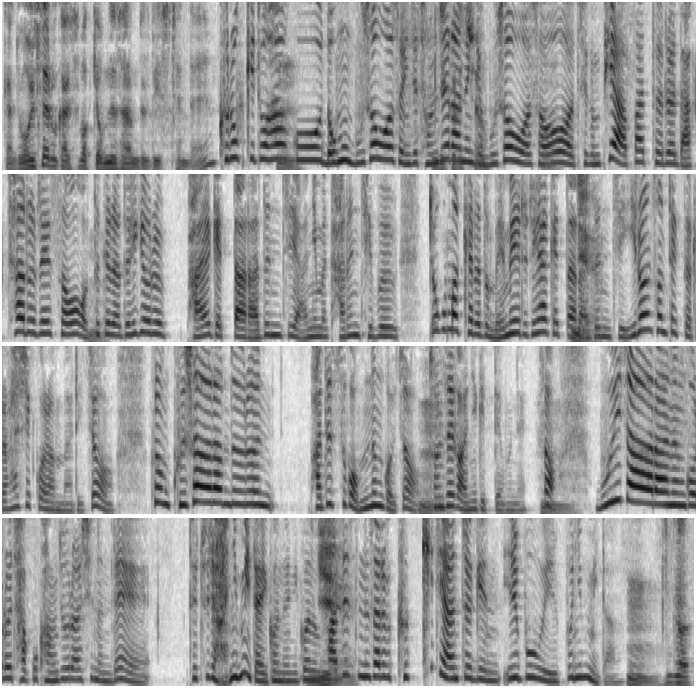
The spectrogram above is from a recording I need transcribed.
그러니까 월세로 갈 수밖에 없는 사람들도 있을 텐데. 그렇기도 하고 너무 무서워서 이제 전세라는 음. 그렇죠. 게 무서워서 지금 피해 아파트를 낙찰을 해서 음. 어떻게라도 해결을 봐야겠다라든지 아니면 다른 집을 조그맣게라도 매매를 해야겠다라든지 네. 이런 선택들을 하실 거란 말이죠. 그럼 그 사람들은 받을 수가 없는 거죠. 음. 전세가 아니기 때문에. 그래서 음. 무이자라는 거를 자꾸 강조를 하시는데 대출이 아닙니다. 이거는 이거는 예. 받을 수 있는 사람이 극히 제한적인 일부일 뿐입니다. 음. 그러니까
